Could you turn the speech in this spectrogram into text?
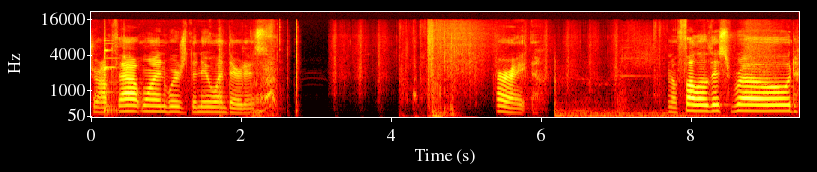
drop that one. Where's the new one? There it is. All right. I'm gonna follow this road.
